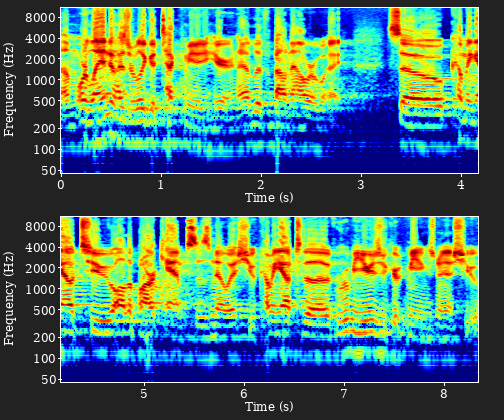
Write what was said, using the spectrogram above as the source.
um, Orlando has a really good tech community here, and I live about an hour away. So coming out to all the bar camps is no issue. Coming out to the Ruby user group meetings is no issue.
